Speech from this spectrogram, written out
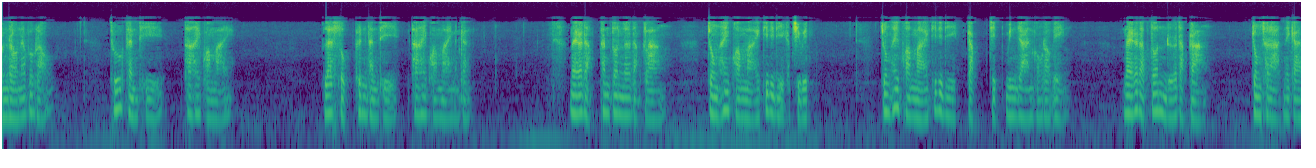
คนเรานะพวกเรา ทุกทันทีถ้าให้ความหมาย และสุขขึ้นทันทีถ้าให้ความหมายเหมือนกัน ในระดับขั้นต้นและระดับกลาง จงให้ความหมายที่ดี ๆ กับชีวิต จงให้ความหมายที่ดีๆ กับจิตวิญญาณของเราเอง ในระดับต้นหรือระดับกลาง จงฉลาดในการ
